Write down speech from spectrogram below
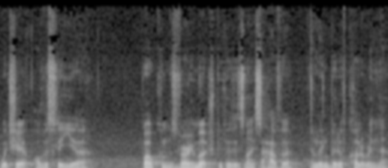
which it obviously uh, welcomes very much because it's nice to have a, a little bit of colour in there.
